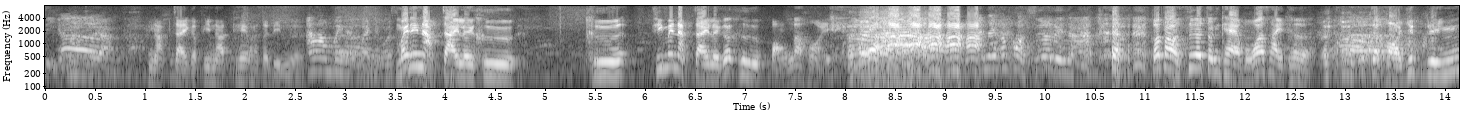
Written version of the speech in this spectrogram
สีกันมากเลยอะหนักใจกับพี่นัทเทพหัสดินเลยอ้าวไม่หมายถึงว่าไม่ได้หนักใจเลยคือ คือที่ไม่หนักใจเลยก็คือป๋องกับหอย อันนั้นเขาถอดเสื้อเลยนะ เขาถอดเสื้อจนแขกบอกว่าใส่เถอะจะขอยึดดริงก์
